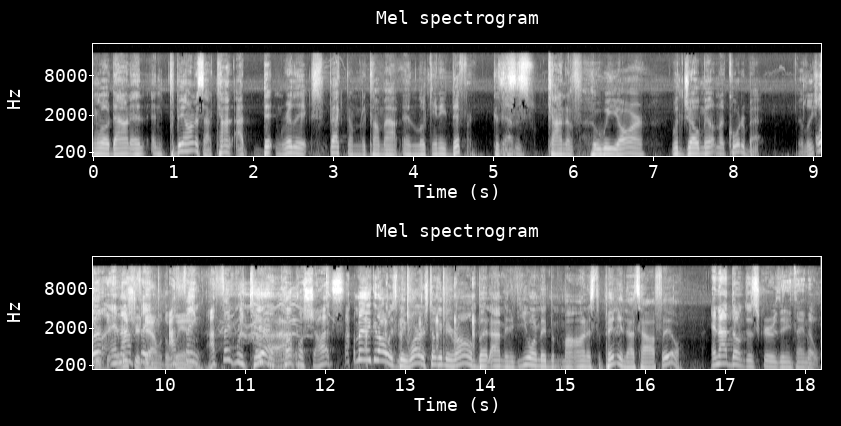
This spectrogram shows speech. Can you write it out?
a little down. And, and to be honest, I kind I didn't really expect them to come out and look any different because yep. this is kind of who we are with Joe Milton at quarterback. At least well, you're, at least you're think, down with the win. I think, I think we took yeah, a couple I, shots. I mean, it could always be worse. Don't get me wrong, but I mean, if you want to be my honest opinion, that's how I feel. And I don't disagree with anything that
